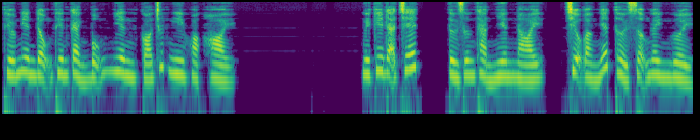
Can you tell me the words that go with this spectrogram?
thiếu niên động thiên cảnh bỗng nhiên có chút nghi hoặc hỏi. Người kia đã chết, từ dương thản nhiên nói, triệu bằng nhất thời sợ ngây người,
